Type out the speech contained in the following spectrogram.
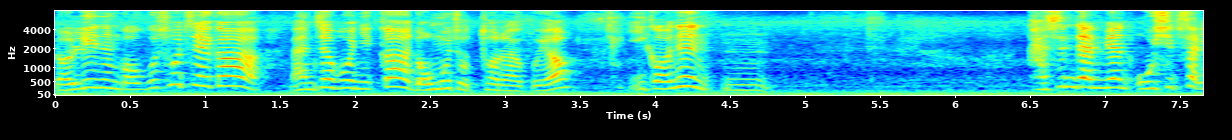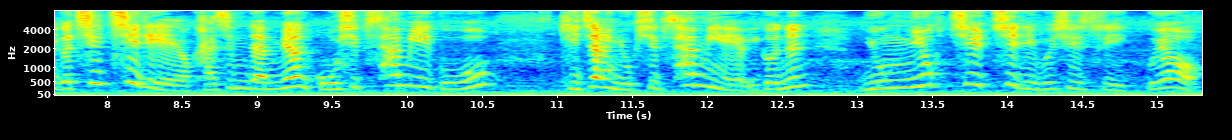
열리는 거고 소재가 만져보니까 너무 좋더라고요. 이거는 음, 가슴 단면 53 이거 77이에요. 가슴 단면 53이고 기장 63이에요. 이거는 6677 입으실 수 있고요.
